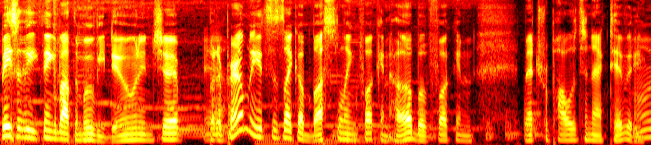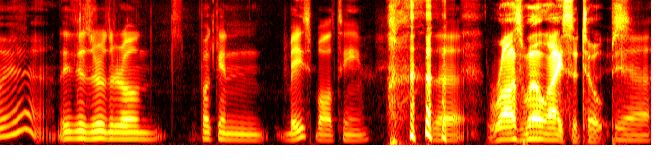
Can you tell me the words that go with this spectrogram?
Basically, you think about the movie Dune and shit. But apparently, it's just like a bustling fucking hub of fucking metropolitan activity. Oh yeah, they deserve their own fucking baseball team. the Roswell isotopes. yeah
